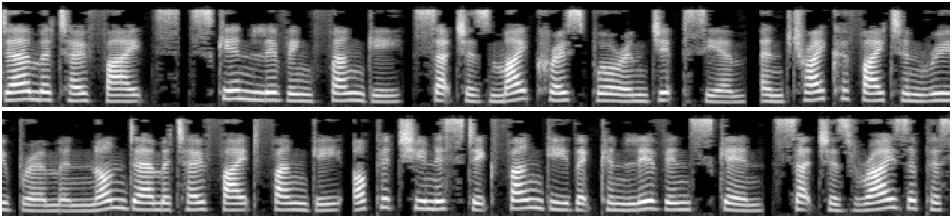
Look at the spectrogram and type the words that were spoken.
dermatophytes skin-living fungi such as Microsporum gypseum, and Trichophyton rubrum and non-dermatophyte fungi opportunistic fungi that can live in skin such as Rhizopus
